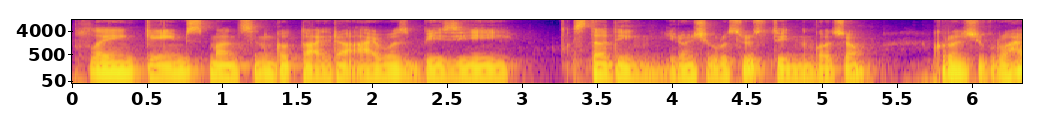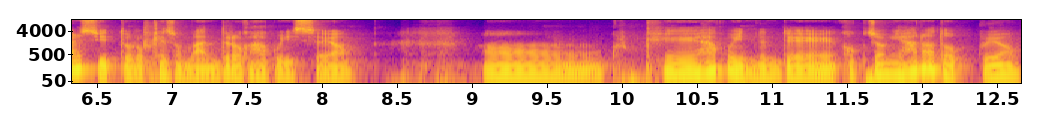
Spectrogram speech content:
playing games만 쓰는 것도 아니라 I was busy studying 이런 식으로 쓸 수도 있는 거죠. 그런 식으로 할 수 있도록 계속 만들어 가고 있어요. 어, 그렇게 하고 있는데 걱정이 하나도 없고요.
